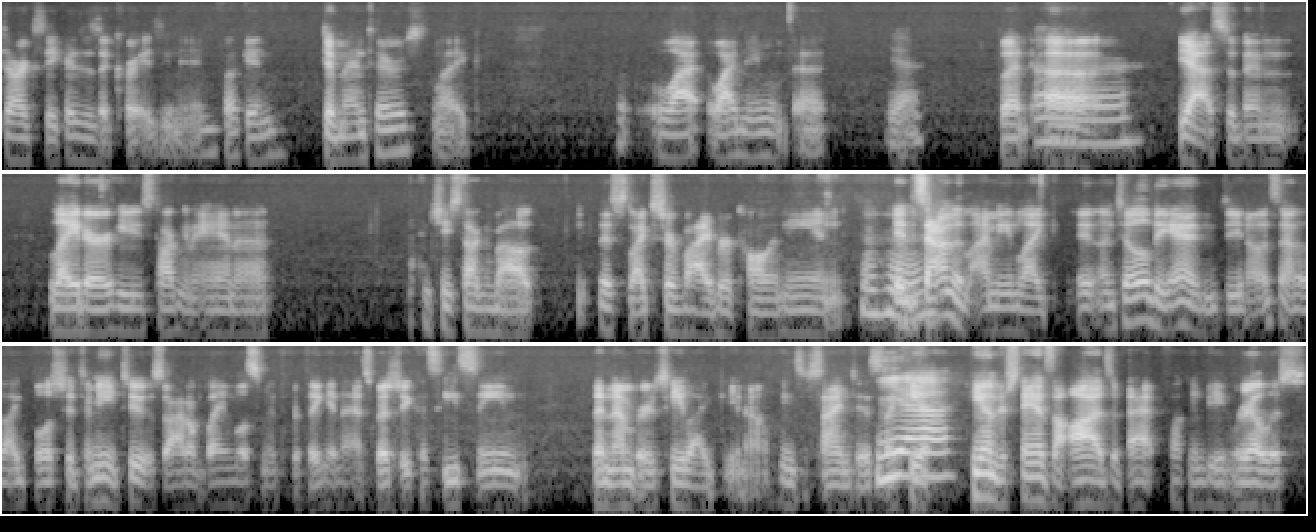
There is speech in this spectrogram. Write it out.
Dark Seekers is a crazy name? Fucking Dementors. Like, why? Why name him that? Yeah. But uh, Uh, yeah. So then later he's talking to Anna, and she's talking about this like survivor colony and mhm. it sounded i mean like it, until the end you know it sounded like bullshit to me too so i don't blame will smith for thinking that especially because he's seen the numbers he like you know he's a scientist like, he- Yeah. he, understands the odds of that fucking being realist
